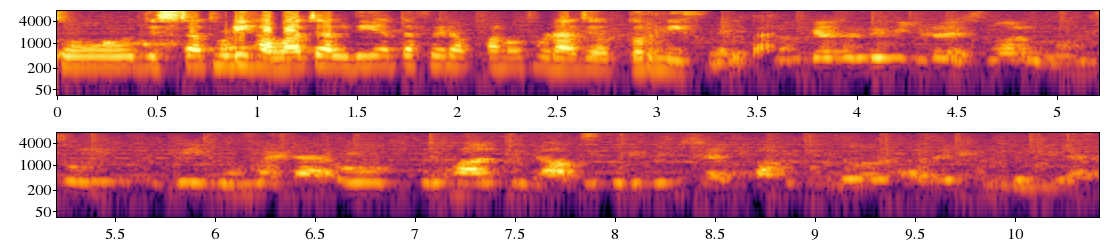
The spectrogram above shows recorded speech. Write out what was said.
ਸੋ ਜਿਸ ਤਰ੍ਹਾਂ ਥੋੜੀ ਹਵਾ ਚੱਲਦੀ ਹੈ, ਤਾਂ ਫਿਰ ਆਪਾਂ ਨੂੰ ਥੋੜਾ ਜਿਹਾ ਉਤੋਂ ਰਿਲੀਫ ਮਿਲਦਾ ਹੈ। ਕਹਿ ਵੀ ਜਿਹੜਾ ਇਸ ਵਾਰ ਮੌਨਸੂਨ ਦੀ ਮੂਵਮੈਂਟ ਹੈ, ਉਹ ਫਿਲਹਾਲ ਪੰਜਾਬ ਦੀ ਪੂਰੀ ਵਿੱਚ ਹੈ ਕਾਫੀ ਕਮਜ਼ੋਰ ਦੇਖਣ ਨੂੰ ਮਿਲੀ ਹੈ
